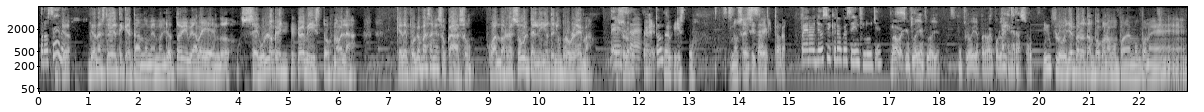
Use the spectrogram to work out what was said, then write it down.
procede. No estoy etiquetando, mi amor. Yo estoy viendo, según lo que yo he visto, ¿no verdad? Que después que pasan esos casos, cuando resulta el niño tenía un problema. Eso es lo que he visto. No sé si te Pero yo sí creo que sí influye. No, es que influye, influye. Influye, pero es por la generación. Influye, pero tampoco nos podemos poner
